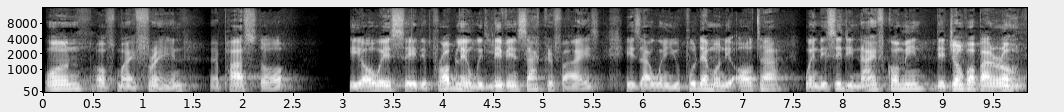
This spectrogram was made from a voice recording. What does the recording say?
One of my friend, a pastor, he always say the problem with living sacrifice is that when you put them on the altar, when they see the knife coming, they jump up and run.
